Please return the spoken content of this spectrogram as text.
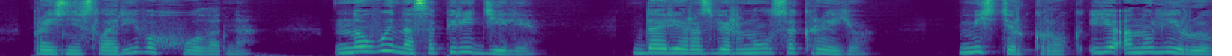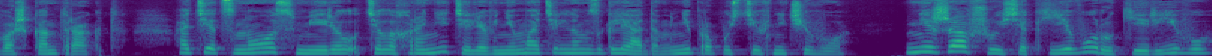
— произнесла Рива холодно. «Но вы нас опередили. Дарья развернулся к Рэю. «Мистер Крок, я аннулирую ваш контракт». Отец Ноа смерил телохранителя внимательным взглядом, не пропустив ничего. Не жавшуюся к его руке Риву,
